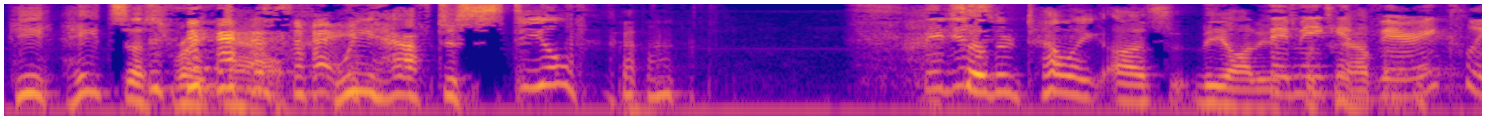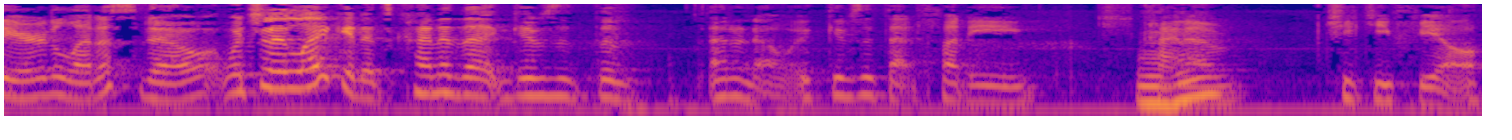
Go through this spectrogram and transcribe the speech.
he hates us right now. Right. We have to steal them." They just so they're telling us, the audience, they make it happening. very clear to let us know, which I like it. It's kind of that gives it the I don't know, it gives it that funny kind Mm-hmm. of cheeky feel.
